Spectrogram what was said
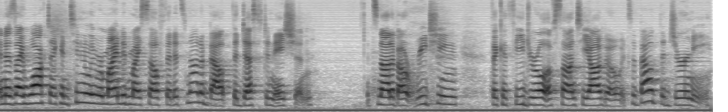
And as I walked, I continually reminded myself that it's not about the destination. It's not about reaching the Cathedral of Santiago. It's about the journey.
